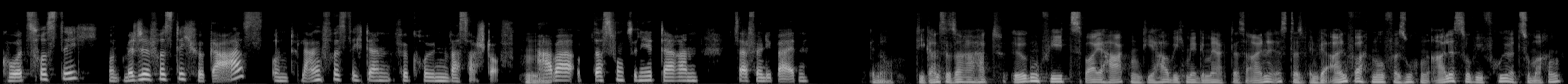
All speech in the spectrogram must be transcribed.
kurzfristig und mittelfristig für Gas und langfristig dann für grünen Wasserstoff. Hm. Aber ob das funktioniert, daran zweifeln die beiden. Genau. Die ganze Sache hat irgendwie zwei Haken, die habe ich mir gemerkt. Das eine ist, dass wenn wir einfach nur versuchen, alles so wie früher zu machen,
